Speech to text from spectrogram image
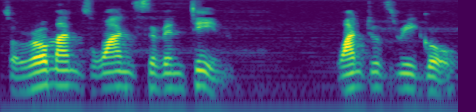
So Romans 1 17. 1, 2, 3, go.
